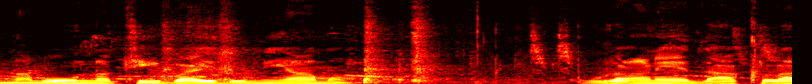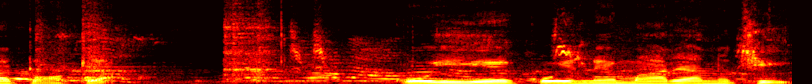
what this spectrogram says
નવું નથી ભાઈ દુનિયામાં, પુરાણે દાખલા ટોંક્યા. કોઈએ કોઈને માર્યા નથી.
